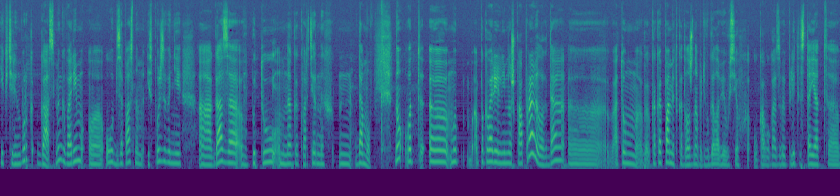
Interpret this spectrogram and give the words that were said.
Екатеринбург ГАЗ. Мы говорим а, о безопасном использовании газа в быту многоквартирных домов. Ну, вот э, мы поговорили немножко о правилах, да, э, о том, какая памятка должна быть в голове у всех, у кого газовые плиты стоят э,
